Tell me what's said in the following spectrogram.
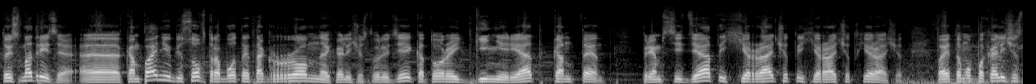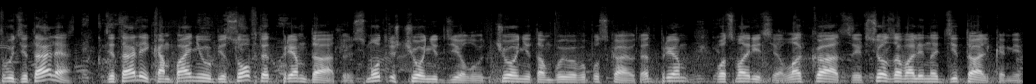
То есть, смотрите, э, компания Ubisoft работает огромное количество людей, которые генерят контент прям сидят и херачат, и херачат, херачат. Поэтому по количеству деталя, деталей компания Ubisoft это прям да. То есть смотришь, что они делают, что они там вы, выпускают. Это прям, вот смотрите, локации, все завалено детальками.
